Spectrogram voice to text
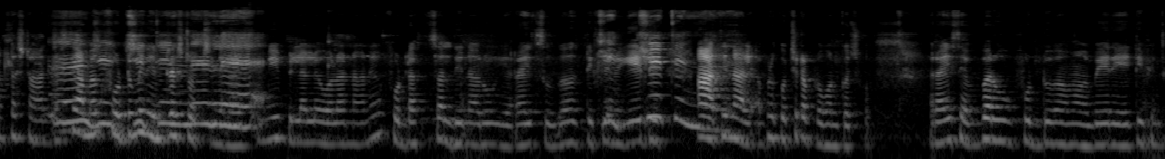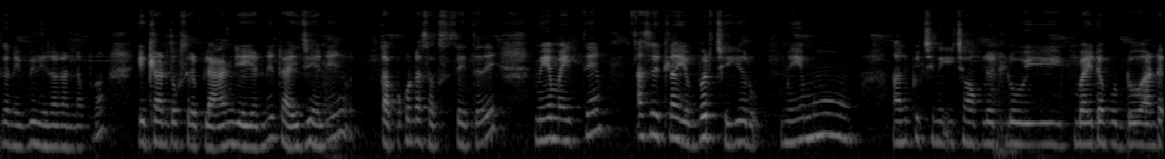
అట్లా స్టార్ట్ చేస్తే ఆమెకు ఫుడ్ మీద ఇంట్రెస్ట్ వచ్చింది. మీ పిల్లలు ఎవరన్నా కానీ ఫుడ్ అస్సలు తినరు రైస్ టిఫిన్ ఏది తినాలి. అప్పటికి వచ్చేటప్పుడు కొనుక్కొచ్చుకో. రైస్ ఎవ్వరు ఫుడ్ వేరే ఏ టిఫిన్స్ కానీ ఇవి తినరు అన్నప్పుడు ఇట్లాంటిది ఒకసారి ప్లాన్ చేయండి ట్రై చేయండి. తప్పకుండా సక్సెస్ అవుతుంది. మేమైతే అసలు ఇట్లా ఎవ్వరు చెయ్యరు. మేము అనిపించింది ఈ చాక్లెట్లు ఈ బయట ఫుడ్ అంటే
